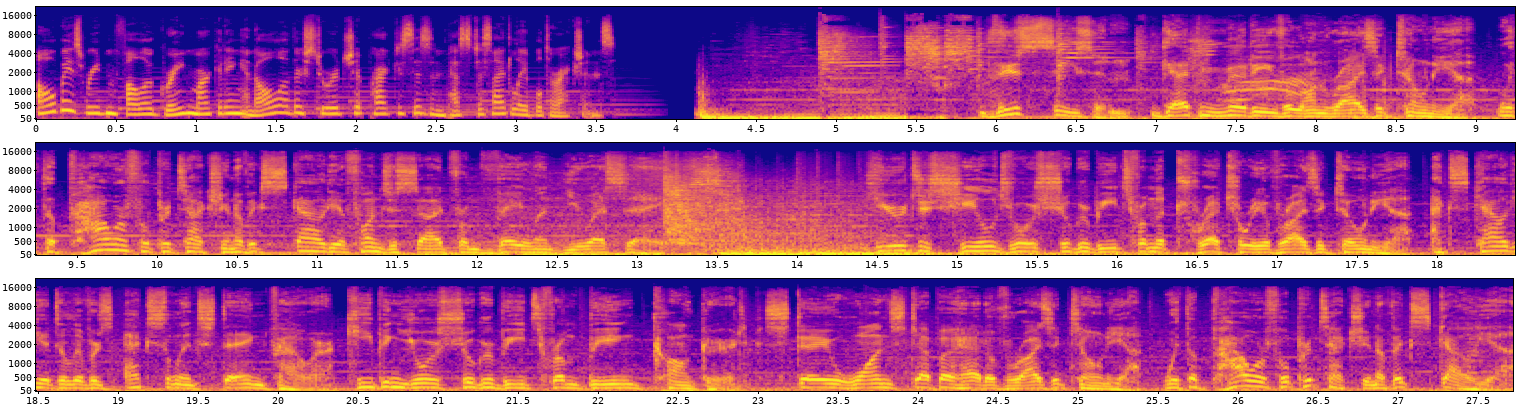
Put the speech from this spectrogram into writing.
Always read and follow grain marketing and all other stewardship practices and pesticide label directions. This season, get medieval on Rhizoctonia with the powerful protection of Excalia fungicide from Valent USA. Here to shield your sugar beets from the treachery of Rhizoctonia, Excalia delivers excellent staying power, keeping your sugar beets from being conquered. Stay one step ahead of Rhizoctonia with the powerful protection of Excalia.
